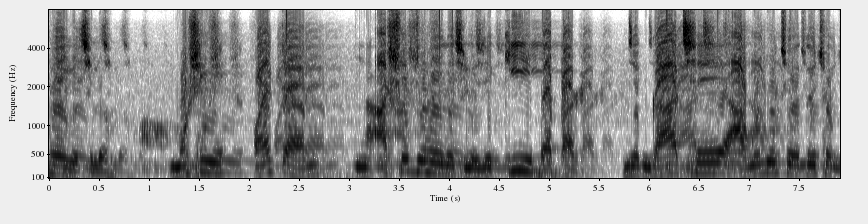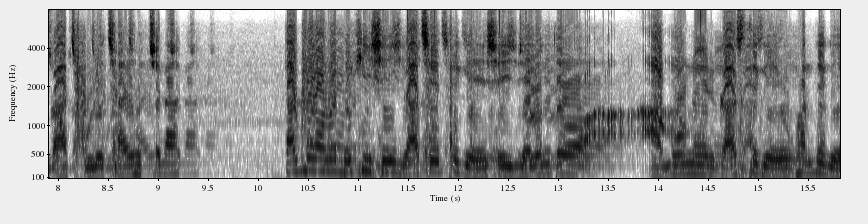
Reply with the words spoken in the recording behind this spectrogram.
হয়ে গেছিল। মসি অনেকটা আশ্চর্য হয়ে গেছিল যে কি ব্যাপার? যে গাছে আগুন জ্বলছে, অথচ গাছ পুড়ে ছাই হচ্ছে না। তারপর আমরা দেখি সেই গাছের থেকে সেই জ্বলন্ত আগুনের গাছ থেকে, ওখান থেকে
